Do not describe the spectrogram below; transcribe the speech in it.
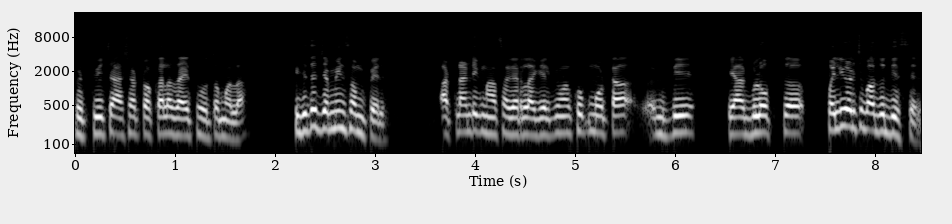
पृथ्वीच्या अशा टोकाला जायचं होतं मला की जिथे जमीन संपेल. अटलांटिक महासागर लागेल किंवा खूप मोठा अगदी या ग्लोबचं पलीकडची बाजू दिसेल.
